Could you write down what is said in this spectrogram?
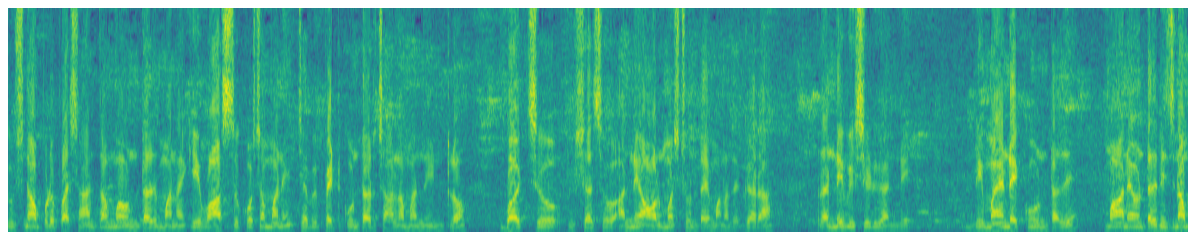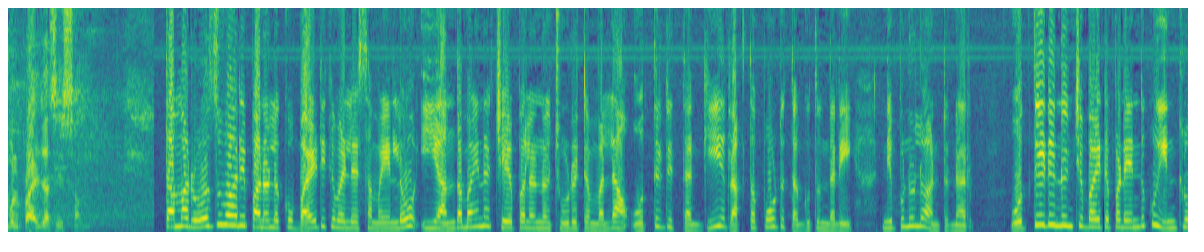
చూసినప్పుడు ప్రశాంతంగా ఉంటుంది మనకి. వాస్తు కోసం అని చెప్పి పెట్టుకుంటారు చాలామంది ఇంట్లో. బర్డ్స్ ఫిషెస్ అన్నీ ఆల్మోస్ట్ ఉంటాయి మన దగ్గర. రండి విసిట్ కండి. డిమాండ్ ఎక్కువ ఉంటుంది. బాగానే ఉంటుంది. రీజనబుల్ ప్రైజెస్ ఇస్తాం. తమ రోజువారీ పనులకు బయటికి వెళ్ళే సమయంలో ఈ అందమైన చేపలను చూడటం వల్ల ఒత్తిడి తగ్గి రక్తపోటు తగ్గుతుందని నిపుణులు అంటున్నారు. ఒత్తిడి నుంచి బయటపడేందుకు ఇంట్లో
